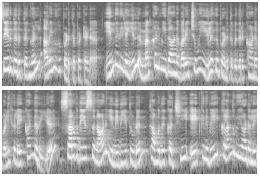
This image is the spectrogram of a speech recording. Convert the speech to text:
சீர்திருத்தங்கள் அறிமுகப்படுத்தப்பட்டன. இந்த நிலையில் மக்கள் மீதான வரிச்சுமையை இலகுபடுத்துவதற்கான வழிகளை கண்டறிய சர்வதேச நாணய நிதியத்துடன் தமது கட்சி ஏற்கனவே கலந்துரையாடலை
